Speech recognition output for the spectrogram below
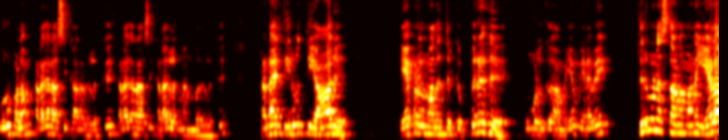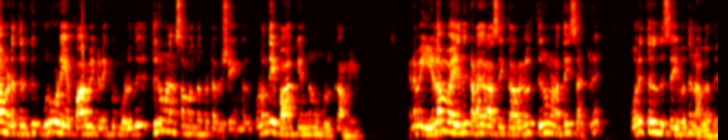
குருபலம் கடகராசிக்காரர்களுக்கு கடகராசி கடகலக் நண்பர்களுக்கு ரெண்டாயிரத்தி இருபத்தி ஆறு ஏப்ரல் மாதத்திற்கு பிறகு உங்களுக்கு அமையும். எனவே திருமணஸ்தானமான ஏழாம் இடத்திற்கு குருவுடைய பார்வை கிடைக்கும் பொழுது திருமணம் சம்பந்தப்பட்ட விஷயங்கள் குழந்தை பாக்கியங்கள் உங்களுக்கு அமையும். எனவே இளம் வயது கடகராசிக்காரர்கள் திருமணத்தை சற்று பொறுத்திருந்து செய்வது நல்லது.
